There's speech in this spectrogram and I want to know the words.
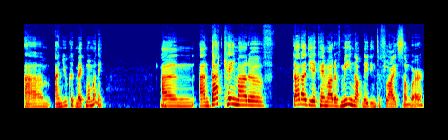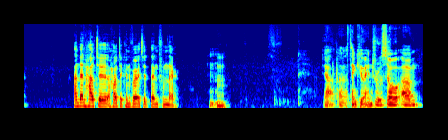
um, and you could make more money. And and that came out of that idea came out of me not needing to fly somewhere, and then how to how to convert it then from there. Yeah, uh, thank you, Andrew. So um,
